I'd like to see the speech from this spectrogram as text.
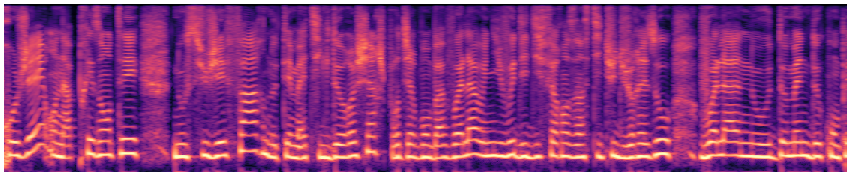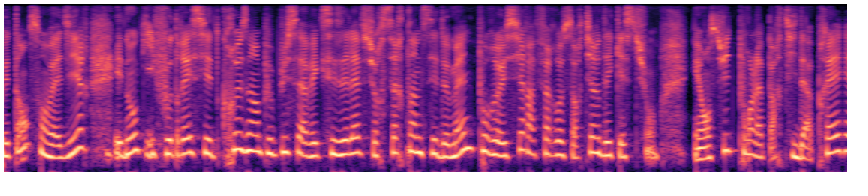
projet, on a présenté nos sujets phares, nos thématiques de recherche pour dire bon bah voilà au niveau des différents instituts du réseau, voilà nos domaines de compétences, on va dire. Et donc il faudrait essayer de creuser un peu plus avec ces élèves sur certains de ces domaines pour réussir à faire ressortir des questions. Et ensuite pour la partie d'après,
